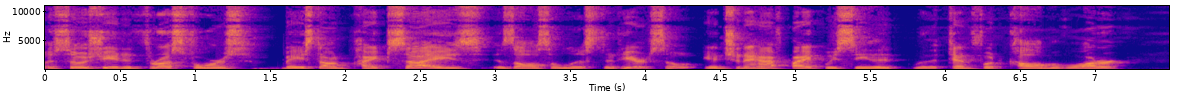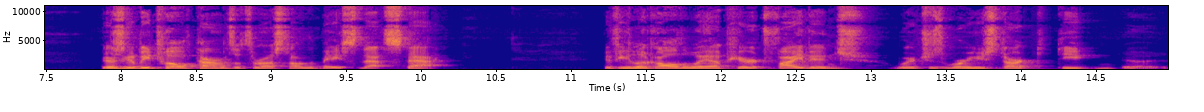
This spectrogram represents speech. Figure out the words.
associated thrust force based on pipe size is also listed here. So inch and a half pipe, we see that with a 10 foot column of water, there's going to be 12 pounds of thrust on the base of that stack. If you look all the way up here at five inch, which is where you start to uh,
